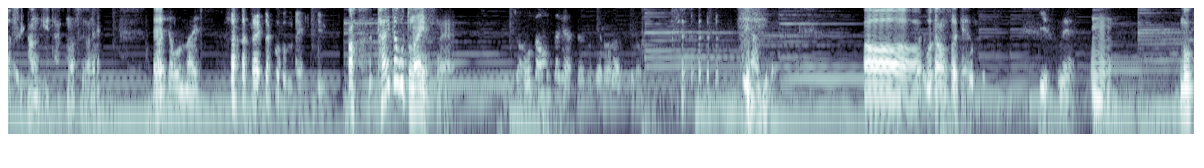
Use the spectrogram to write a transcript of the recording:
炊飯器で炊きますよね。え炊いたことない。炊いたことない。あ、炊いたことないんですね。ボタン押すだけやってるとエロなんですけど。炊飯器で。あー、ボタン押すだけ。いいですね。うん。僕、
